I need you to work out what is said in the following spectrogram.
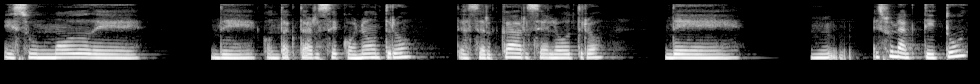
es un modo de, de contactarse con otro, de acercarse al otro, de, mm, es una actitud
